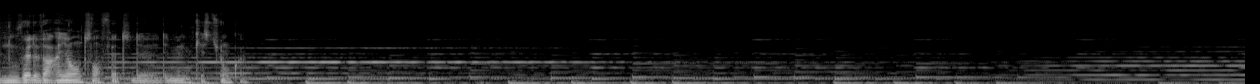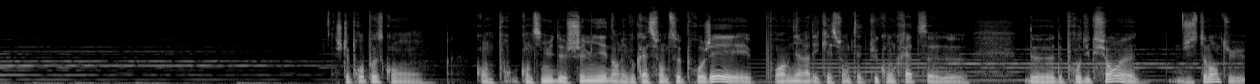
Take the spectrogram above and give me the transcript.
nouvelle variante en fait des mêmes questions. Quoi. Je te propose qu'on continue de cheminer dans l'évocation de ce projet et pour en venir à des questions peut-être plus concrètes de, de, production, euh, justement, tu,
